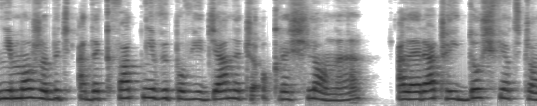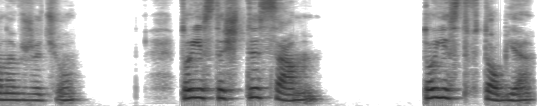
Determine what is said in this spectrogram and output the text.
nie może być adekwatnie wypowiedziane czy określone, ale raczej doświadczone w życiu. To jesteś Ty sam. To jest w Tobie.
